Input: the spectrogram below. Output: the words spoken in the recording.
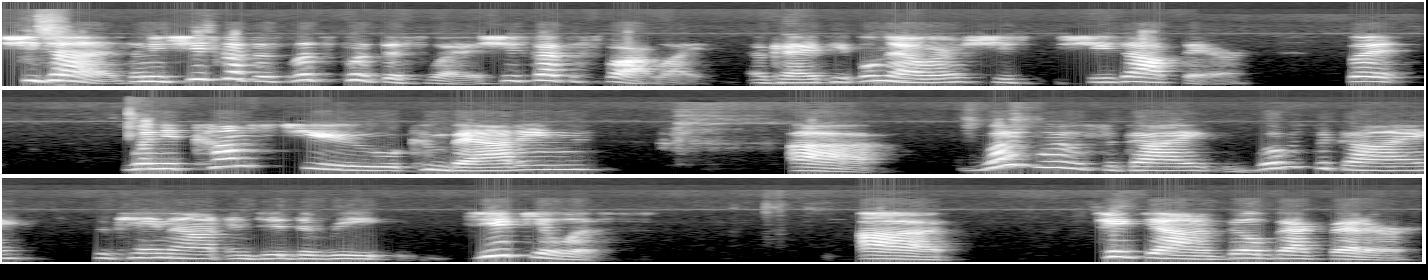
She does. I mean, she's got this. Let's put it this way: she's got the spotlight. Okay, people know her. She's she's out there, but when it comes to combating, uh, what, was the guy? What was the guy who came out and did the ridiculous uh, takedown of Build Back Better?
